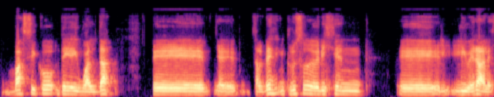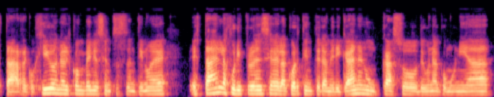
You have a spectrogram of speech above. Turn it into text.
básico de igualdad, eh, eh, tal vez incluso de origen eh, liberal, está recogido en el convenio 169, está en la jurisprudencia de la Corte Interamericana en un caso de una comunidad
